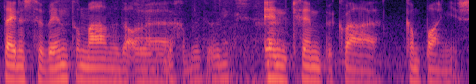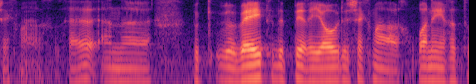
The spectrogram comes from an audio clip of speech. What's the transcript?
tijdens de wintermaanden dat we er gebeurt er niks. inkrimpen qua campagnes, zeg maar. Hè? En uh, we, we, weten de periode, zeg maar, wanneer het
